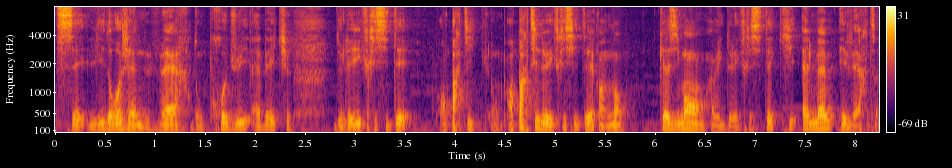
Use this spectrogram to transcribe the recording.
c'est l'hydrogène vert, donc produit avec de l'électricité, en partie, en partie de l'électricité, enfin non, quasiment avec de l'électricité qui elle-même est verte.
